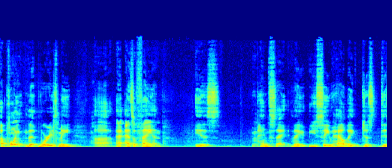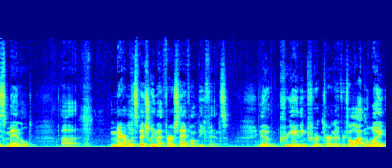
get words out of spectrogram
a point that worries me uh, as a fan is Penn State. They you see how they just dismantled uh, Maryland, especially in that first half on defense. You know, creating tur- turnovers. A lot in the way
